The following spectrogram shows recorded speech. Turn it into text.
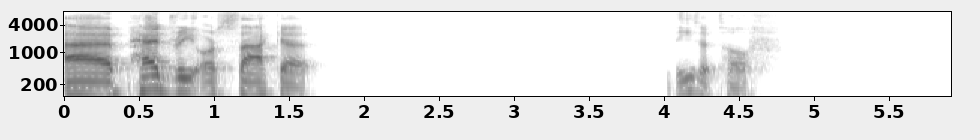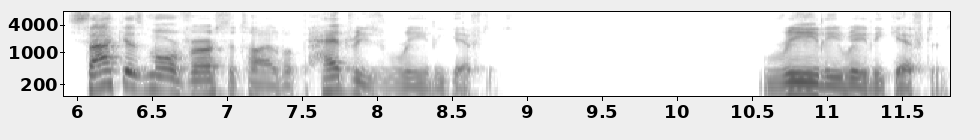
Uh, Pedri or Saka? These are tough. Saka's more versatile, but Pedri's really gifted. Really, really gifted.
